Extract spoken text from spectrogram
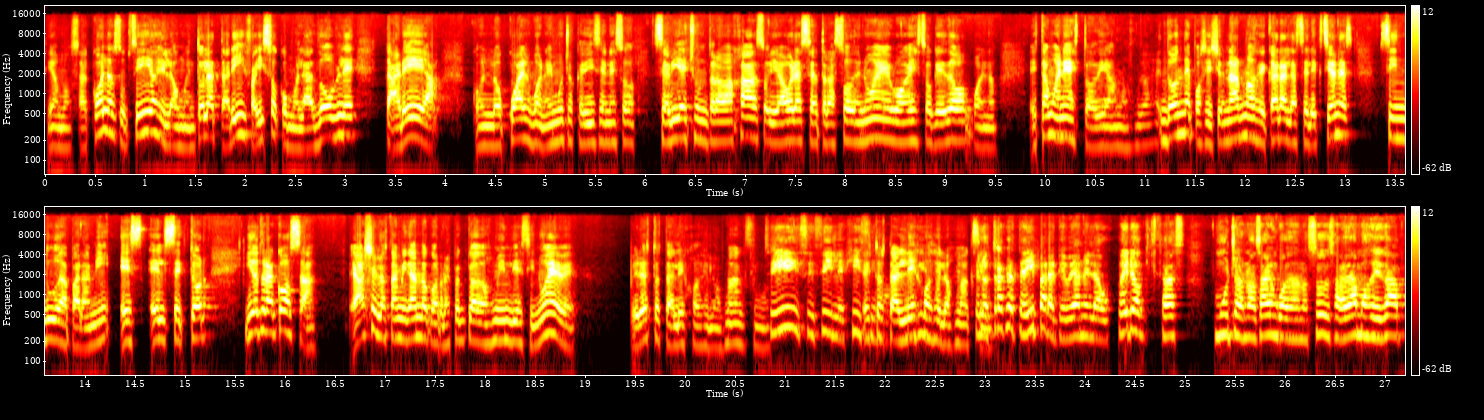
digamos, sacó los subsidios y le aumentó la tarifa, hizo como la doble tarea. Con lo cual, bueno, hay muchos que dicen eso, se había hecho un trabajazo y ahora se atrasó de nuevo, eso quedó. Bueno, estamos en esto, digamos. ¿Dónde posicionarnos de cara a las elecciones? Sin duda, para mí, es el sector. Y otra cosa, ayer lo está mirando con respecto a 2019, pero esto está lejos de los máximos. Sí, sí, sí, lejísimo. Esto está lejos de los Se máximos. los traje hasta ahí para que vean el agujero. Quizás muchos no saben cuando nosotros hablamos de gap.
